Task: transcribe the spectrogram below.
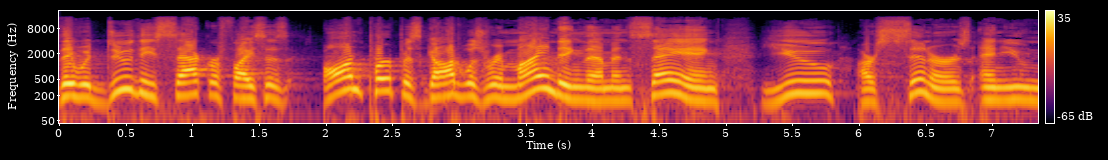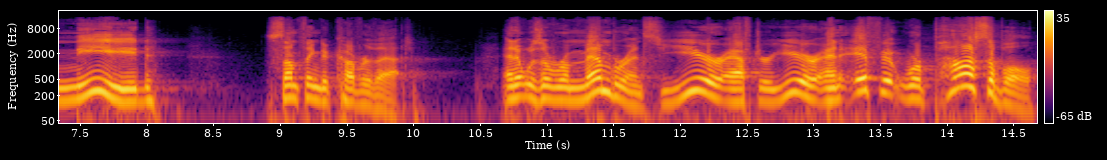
they would do these sacrifices on purpose. God was reminding them and saying, You are sinners, and you need something to cover that and it was a remembrance year after year. And if it were possible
